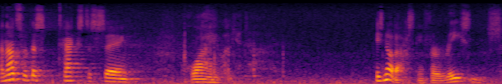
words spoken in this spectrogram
And that's what this text is saying. Why will you die? He's not asking for reasons.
